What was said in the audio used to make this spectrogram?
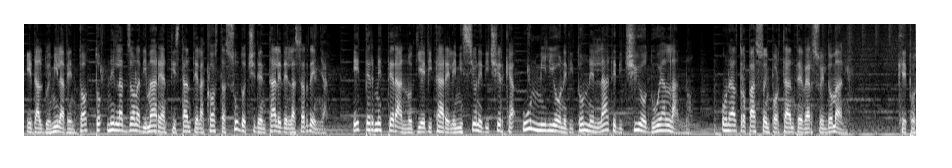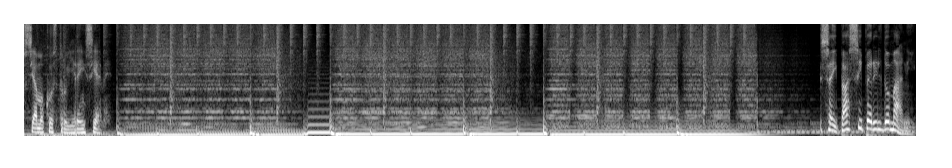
e dal 2028 nella zona di mare antistante la costa sud-occidentale della Sardegna e permetteranno di evitare l'emissione di circa un milione di tonnellate di CO2 all'anno. Un altro passo importante verso il domani, che possiamo costruire insieme. Sei passi per il domani.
